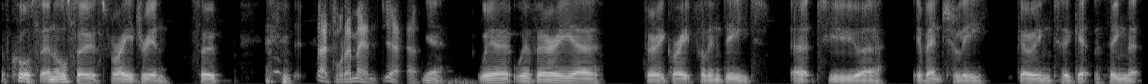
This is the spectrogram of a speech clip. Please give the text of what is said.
of course. And also it's for Adrian. So That's what I meant. Yeah. yeah, we're we're very uh, very grateful indeed uh, to you uh, eventually going to get the thing that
